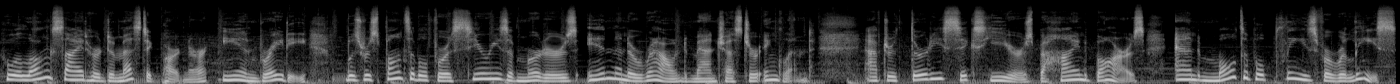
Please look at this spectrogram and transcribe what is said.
who, alongside her domestic partner, Ian Brady, was responsible for a series of murders in and around Manchester, England. After 36 years behind bars and multiple pleas for release,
